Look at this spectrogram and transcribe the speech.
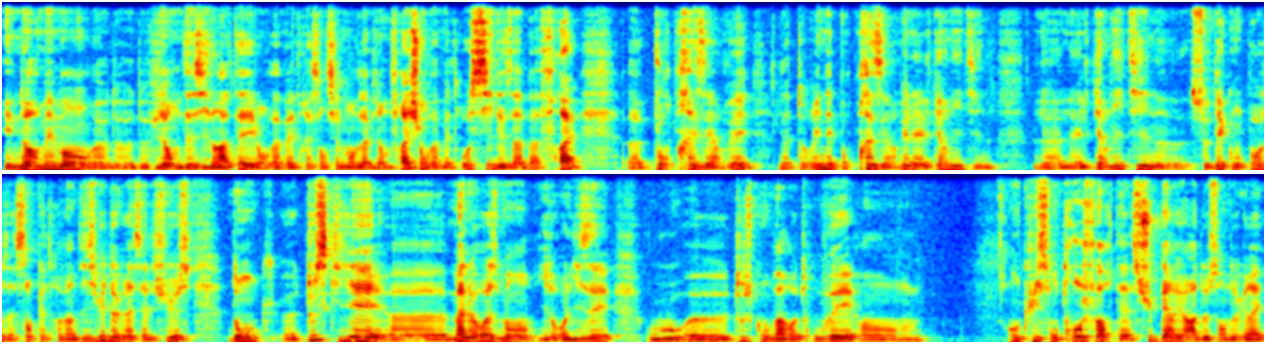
énormément euh, de, viande déshydratée et on va mettre essentiellement de la viande fraîche, on va mettre aussi des abats frais euh, pour préserver la taurine et pour préserver la L-carnitine. La, L-carnitine se décompose à 198 degrés Celsius, donc euh, tout ce qui est malheureusement hydrolysé ou tout ce qu'on va retrouver en en cuisson trop forte et supérieure à 200 degrés,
